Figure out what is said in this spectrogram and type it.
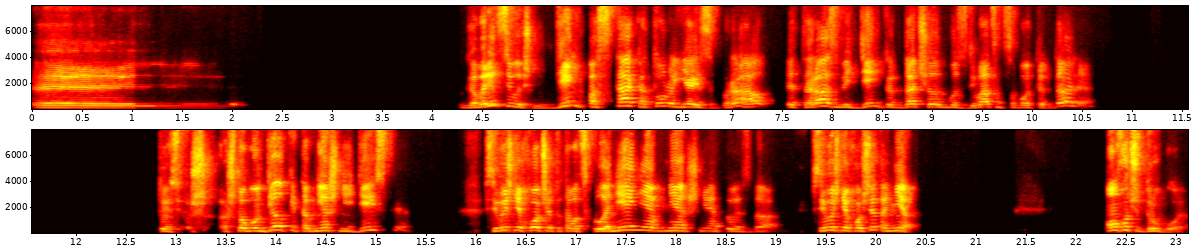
э, говорит Всевышний, день поста, который я избрал, это разве день, когда человек будет издеваться над собой и так далее? То есть, чтобы он делал какие-то внешние действия. Всевышний хочет это вот склонение внешнее, то есть, да. Всевышний хочет это? Нет. Он хочет другое.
